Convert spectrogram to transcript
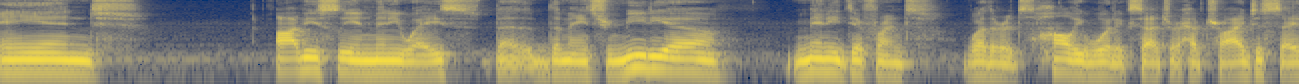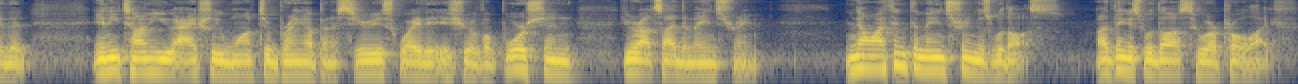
And obviously, in many ways, the, the mainstream media, many different, whether it's Hollywood, etc., have tried to say that anytime you actually want to bring up in a serious way the issue of abortion, you're outside the mainstream. No, I think the mainstream is with us. I think it's with us who are pro life.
